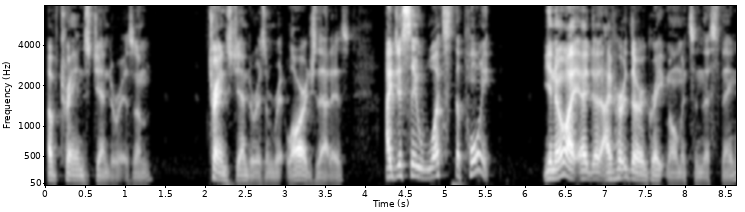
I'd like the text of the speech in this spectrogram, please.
of transgenderism, transgenderism writ large, that is. I just say, what's the point? You know, I, I, have heard there are great moments in this thing,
